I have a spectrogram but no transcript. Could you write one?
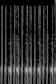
you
